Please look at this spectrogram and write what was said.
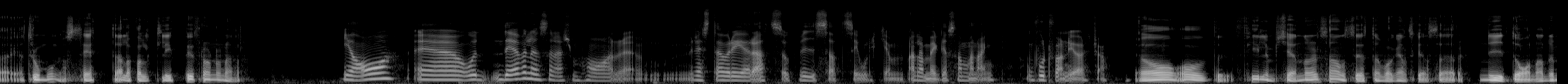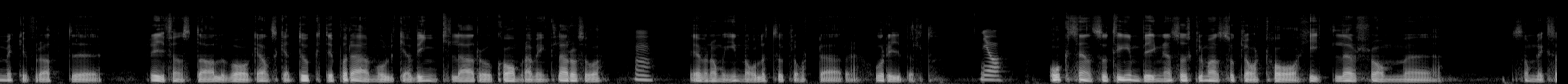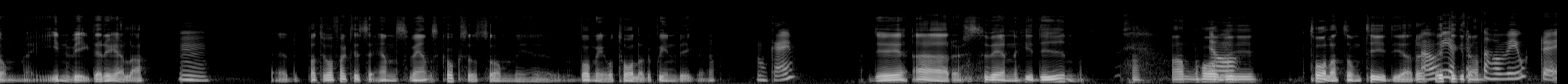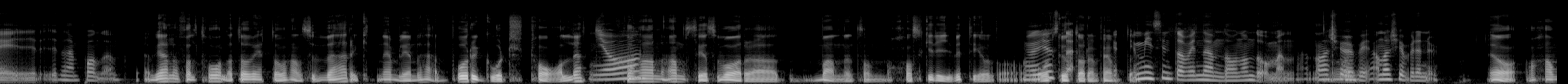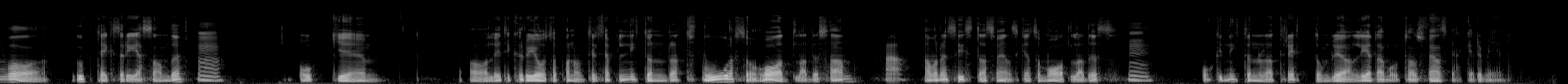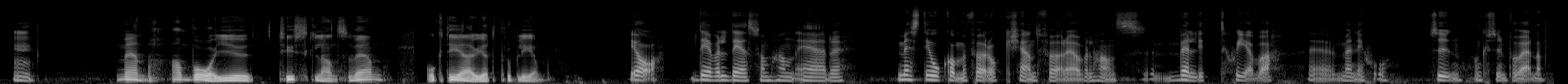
eh, jag tror många har sett i alla fall klipp ifrån den här. Ja, eh, och det är väl en sån här som har eh, restaurerats och visats i olika, alla möjliga sammanhang. Och fortfarande gör, tror jag. Ja, av filmkännare så anses den vara ganska så här nydanande mycket för att eh, Riefenstahl var ganska duktig på det här med olika vinklar och kameravinklar och så. Mm. Även om innehållet såklart är horribelt. Ja, Och sen så till invigningen så skulle man såklart ha Hitler som, eh, som liksom invigde det hela. mm. Eh, För det var faktiskt en svensk också som eh, var med och talade på invigningen. okej. Det är Sven Hedin. Ha- Han har Ja. vi talat om tidigare. Jag lite vet grann. inte, har vi gjort det i, i den här podden? Vi har i alla fall talat av ett av hans verk, nämligen det här Borgårdstalet. Ja. För han anses vara mannen som har skrivit det åt Ja, just Gustav den Jag femte. minns inte om vi nämnde honom då, men annars, Nej. gör, vi, annars gör vi det nu. Ja, och han var upptäcktsresande Mm. och eh, ja, lite kuriosa på honom. Till exempel 1902 så adlades han. Ja. Han var den sista svensken som adlades. Mm. Och 1913 blev han ledamot av Svenska Akademin. Mm. Men han var ju Tysklandsvän och det är ju ett problem. ja, det är väl det som han är mest ihågkommen för och känd för är väl hans väldigt skeva eh, människosyn och syn på världen.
